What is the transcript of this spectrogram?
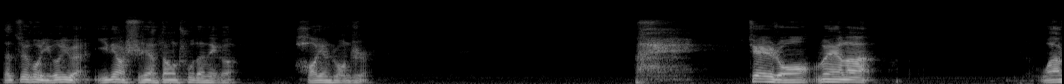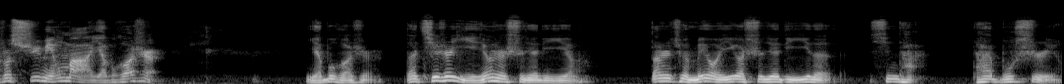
在最后一个月一定要实现当初的那个豪言壮志。这种为了，我要说虚名吧，也不合适，也不合适。但其实已经是世界第一了，但是却没有一个世界第一的心态，他还不适应，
